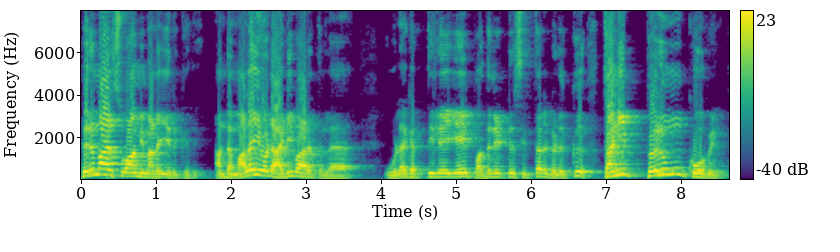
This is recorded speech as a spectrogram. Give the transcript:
பெருமாள் சுவாமி மலை இருக்குது. அந்த மலையோட அடிவாரத்தில் உலகத்திலேயே பதினெட்டு சித்தர்களுக்கு தனி பெரும் கோவில்.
